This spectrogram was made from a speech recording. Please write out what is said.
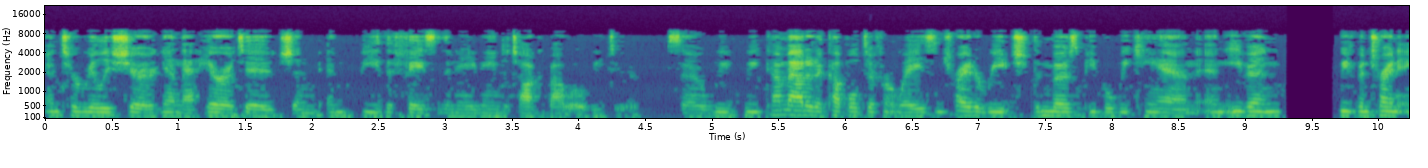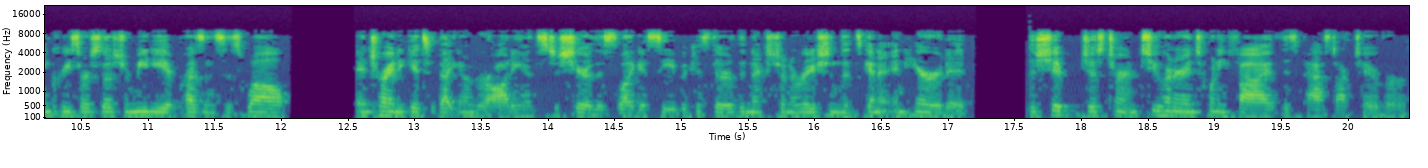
and to really share again that heritage and, and be the face of the Navy and to talk about what we do. So we, we come at it a couple different ways and try to reach the most people we can. And even we've been trying to increase our social media presence as well and trying to get to that younger audience to share this legacy because they're the next generation that's going to inherit it. The ship just turned 225 this past October.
